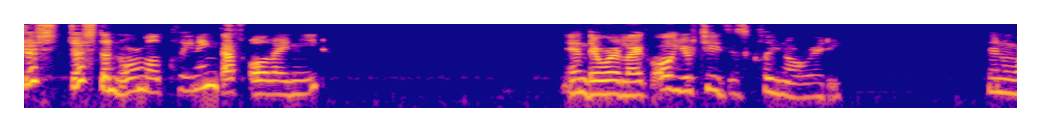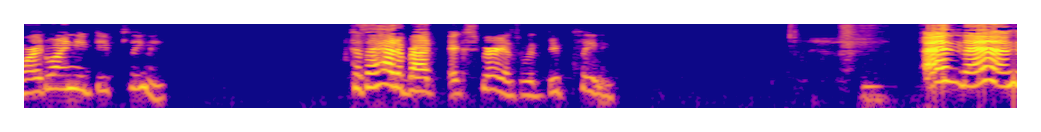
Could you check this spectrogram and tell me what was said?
Just, just a normal cleaning. That's all I need. And they were like, oh, your teeth is clean already. Then why do I need deep cleaning? Because I had a bad experience with deep cleaning. And then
